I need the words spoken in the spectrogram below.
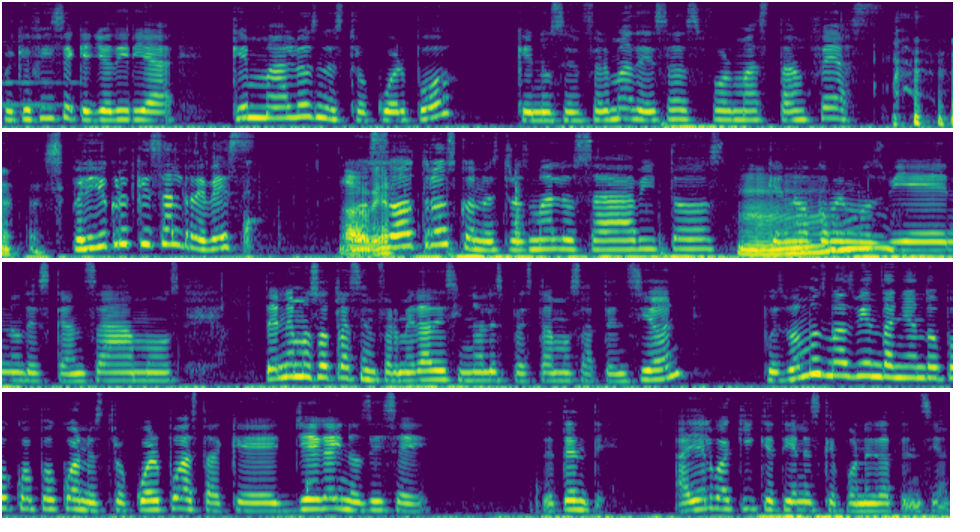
porque fíjese que yo diría, qué malo es nuestro cuerpo que nos enferma de esas formas tan feas. Pero yo creo que es al revés. Nosotros con nuestros malos hábitos, que no Mm. comemos bien, no descansamos, tenemos otras enfermedades y no les prestamos atención, pues vamos más bien dañando poco a poco a nuestro cuerpo hasta que llega y nos dice, detente, hay algo aquí que tienes que poner atención.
